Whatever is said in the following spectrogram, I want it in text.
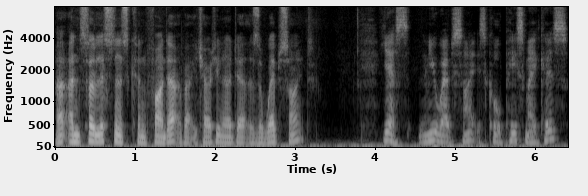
Uh, and so listeners can find out about your charity. No doubt there's a website. Yes, new website. It's called Peacemakers,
